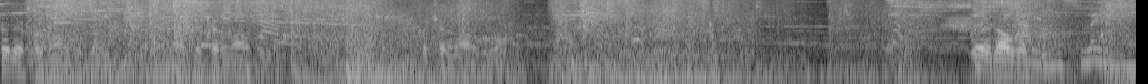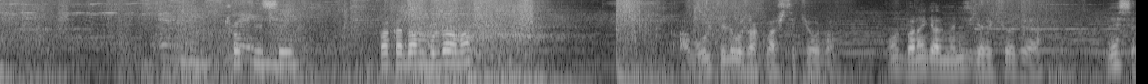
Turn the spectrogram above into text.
Şöyle yapalım abi zaman. Ben kaçarım abi buradan. Kaçarım abi buradan. Şöyle al bakayım. Çok iyisin. Bak adam burada ama. Abi ultiyle uzaklaştık ki oradan. Ama bana gelmeniz gerekiyordu ya. Neyse.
